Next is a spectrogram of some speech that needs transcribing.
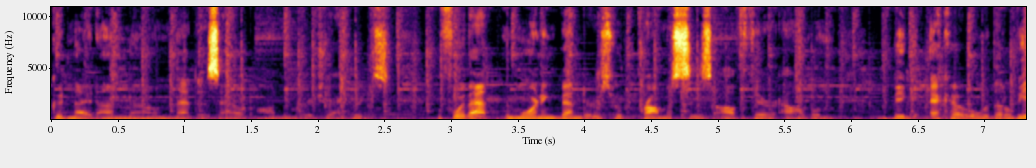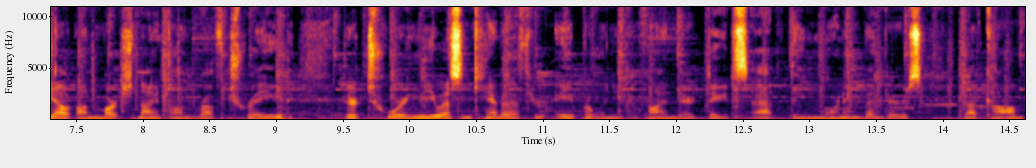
Goodnight Unknown, that is out on Merge Records. Before that, The Morning Benders with Promises off their album Big Echo, that'll be out on March 9th on Rough Trade. They're touring the US and Canada through April, and you can find their dates at themorningbenders.com.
